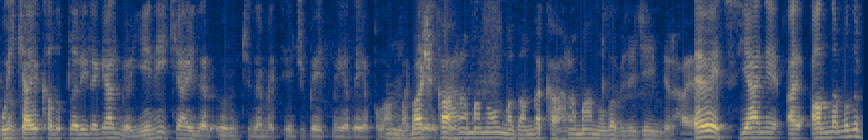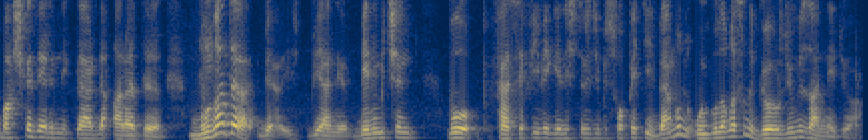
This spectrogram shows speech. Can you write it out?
Bu hikaye kalıplarıyla gelmiyor. Yeni hikayeler örüntüleme, tecrübe etme ya da yapılanmak Baş gerekiyor. kahraman olmadan da kahraman olabileceğin bir hayat. Evet yani anlamını başka derinliklerde aradığın. Buna da yani benim için bu felsefi ve geliştirici bir sohbet değil. Ben bunun uygulamasını gördüğümü zannediyorum.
